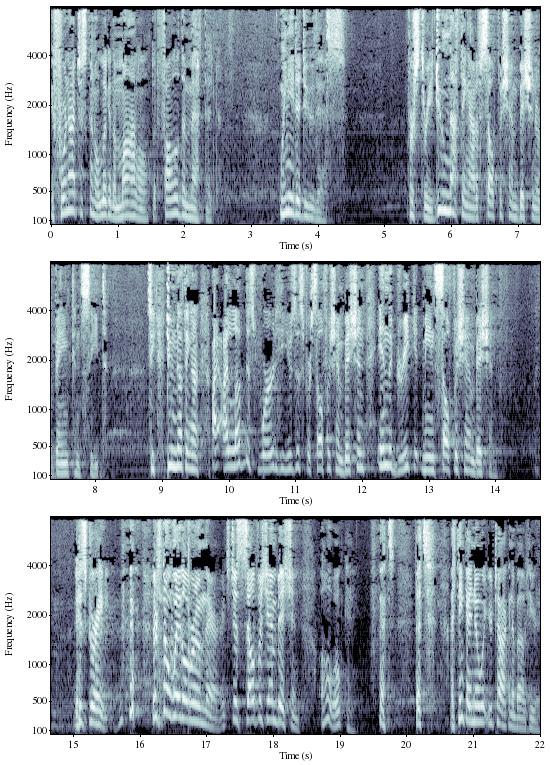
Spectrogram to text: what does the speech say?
if we're not just going to look at the model, but follow the method, we need to do this. Verse 3 Do nothing out of selfish ambition or vain conceit. See, do nothing out. I, I love this word he uses for selfish ambition. In the Greek, it means selfish ambition. It's great. There's no wiggle room there. It's just selfish ambition. Oh, okay. That's, that's, I think I know what you're talking about here.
